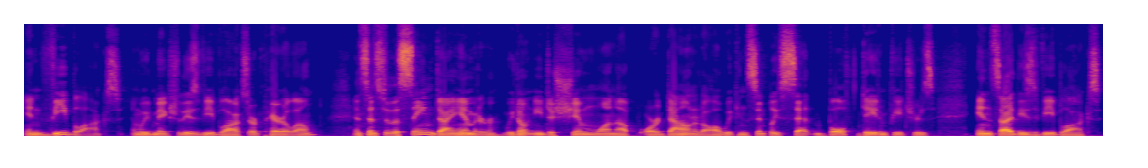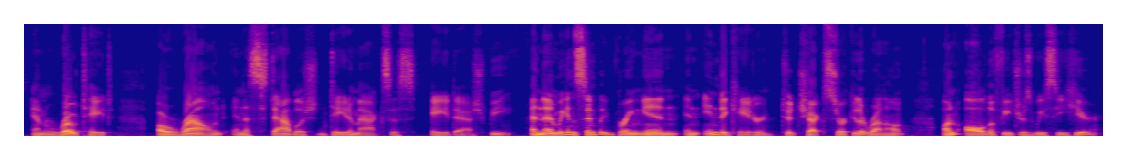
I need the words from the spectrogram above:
in V blocks, and we'd make sure these V blocks are parallel, and since they're the same diameter, we don't need to shim one up or down at all. We can simply set both datum features inside these V blocks and rotate around an established datum axis A-B. And then we can simply bring in an indicator to check circular runout on all the features we see here.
